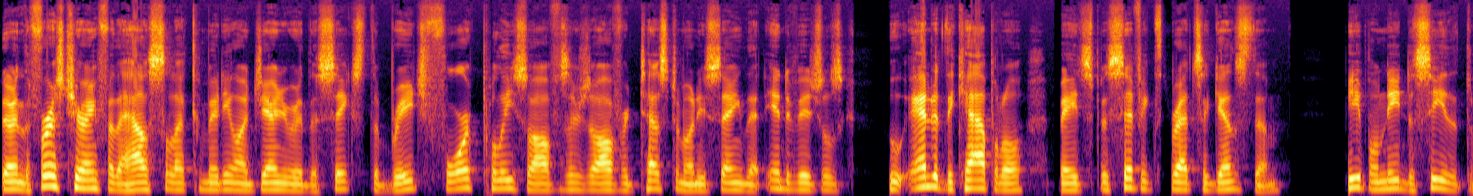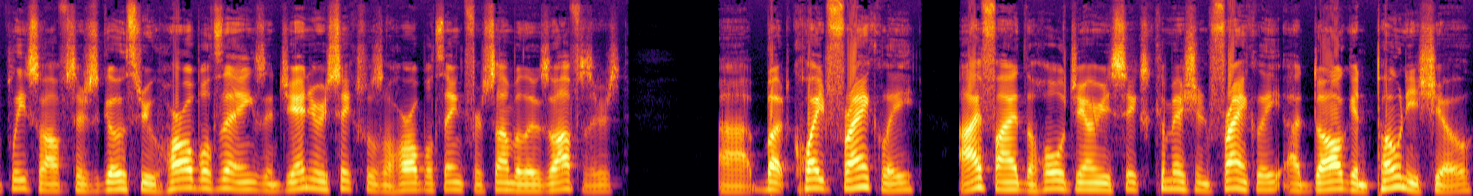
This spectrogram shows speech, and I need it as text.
During the first hearing for the House Select Committee on January the 6th, the breach, four police officers offered testimony saying that individuals who entered the Capitol made specific threats against them. People need to see that the police officers go through horrible things, and January 6th was a horrible thing for some of those officers. Uh, but quite frankly, I find the whole January 6th Commission, frankly, a dog and pony show.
